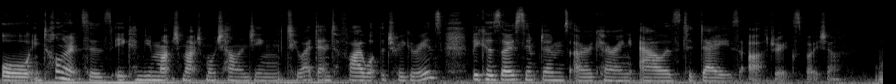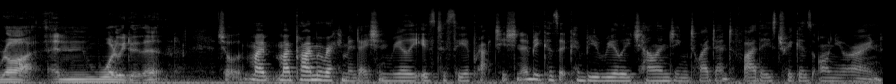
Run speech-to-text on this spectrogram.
or intolerances, it can be much, much more challenging to identify what the trigger is because those symptoms are occurring hours to days after exposure. Right, and what do we do then? Sure. My, my primary recommendation really is to see a practitioner because it can be really challenging to identify these triggers on your own.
